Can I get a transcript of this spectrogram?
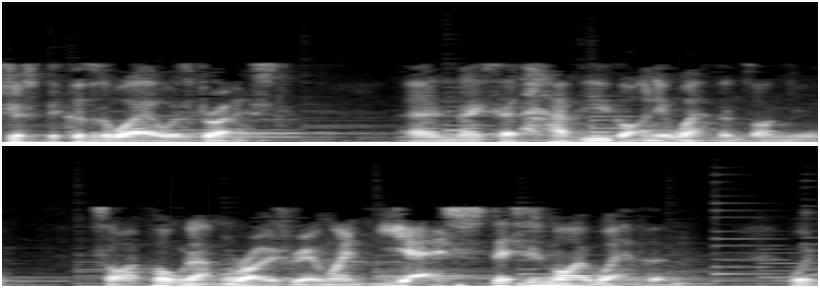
just because of the way I was dressed. And they said, Have you got any weapons on you? So I pulled out my rosary and went, Yes, this is my weapon. Which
